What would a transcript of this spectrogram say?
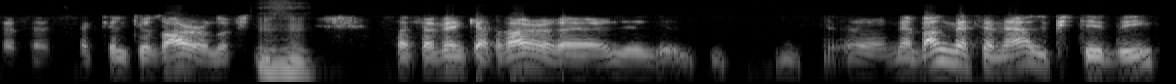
ça, fait, quelques heures, là, mm-hmm. ça fait 24 heures, euh, euh, la Banque nationale puis TD,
